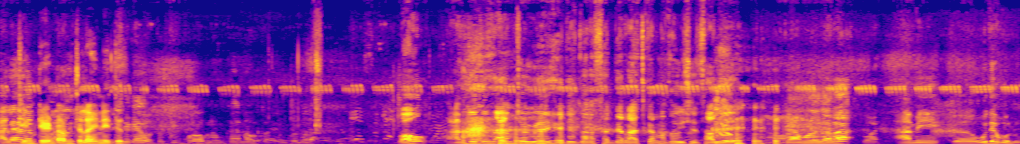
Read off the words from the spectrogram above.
तीन टेंट आमच्या लाईनीत आहेत काय होतं? की प्रॉब्लेम काय नव्हता? पण तो जरा भाऊ आमच्या इथे आमच्या वेळ हे जे जरा सध्या राजकारणाचा विषय चालू आहे त्यामुळे जरा आम्ही अ, उद्या बोलू.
